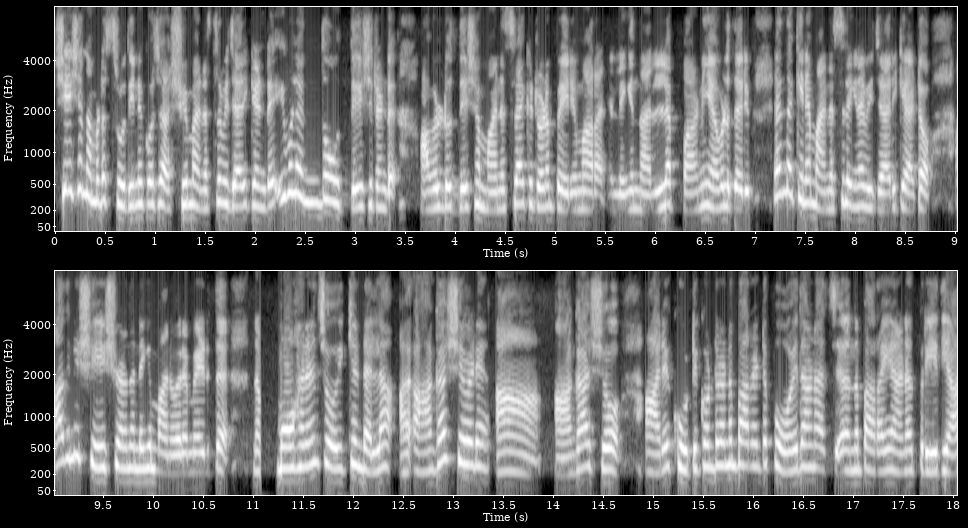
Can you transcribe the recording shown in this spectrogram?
ശേഷം നമ്മുടെ ശ്രുതിനെ കുറിച്ച് അശ്വിൻ മനസ്സിൽ വിചാരിക്കുന്നുണ്ട്. ഇവൾ എന്തോ ഉദ്ദേശിച്ചിട്ടുണ്ട്. അവളുടെ ഉദ്ദേശം മനസ്സിലാക്കിയിട്ട് വേണം പെരുമാറാൻ. അല്ലെങ്കിൽ നല്ല പണി അവൾ തരും എന്നൊക്കെ ഇങ്ങനെ മനസ്സിൽ ഇങ്ങനെ വിചാരിക്കാം കേട്ടോ. അതിനുശേഷമാണെന്നുണ്ടെങ്കിൽ മനോരമയെടുത്ത് മോഹനൻ ചോദിക്കണ്ടല്ല "ആ- ആകാശ് എവിടെ? ആ ആകാശോ ആരെ കൂട്ടിക്കൊണ്ടുവരണം പറഞ്ഞിട്ട് പോയതാണ് എന്ന് പറയാണ് പ്രീതി. ആ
